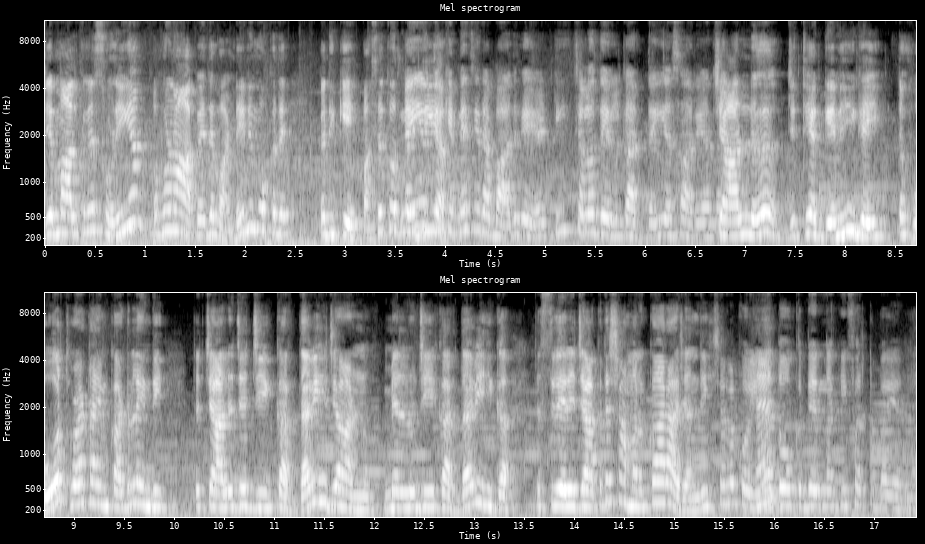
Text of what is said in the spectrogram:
ਜੇ ਮਾਲਕ ਨੇ ਸੁਣੀ ਆ ਤਾਂ ਹੁਣ ਆਪੇ ਦੇ ਵਾਂਡੇ ਨਹੀਂ ਮੁੱਕਦੇ ਕਦੀ ਕਿਸੇ ਪਾਸੇ ਤੁਰ ਨਹੀਂ ਪੈਂਦੀ ਆ। ਕਿੰਨੇ ਚਿਰ ਬਾਅਦ ਗਏ ਆਂਟੀ? ਚਲੋ ਦਿਲ ਕਰਦਾ ਹੀ ਆ ਸਾਰਿਆਂ ਦਾ। ਚੱਲ ਜਿੱਥੇ ਅੱਗੇ ਨਹੀਂ ਗਈ ਤੇ ਹੋਰ ਥੋੜਾ ਟਾਈਮ ਕੱਢ ਲੈਂਦੀ ਤੇ ਚੱਲ ਜੇ ਜੀ ਕਰਦਾ ਵੀ ਜਾਣ ਨੂੰ ਮਿਲਣ ਨੂੰ ਜੀ ਕਰਦਾ ਵੀ ਸੀਗਾ ਤੇ ਸਵੇਰੇ ਜਾ ਕੇ ਤੇ ਸ਼ਾਮ ਨੂੰ ਘਰ ਆ ਜਾਂਦੀ ਚਲੋ ਕੋਈ ਨਾ ਦੋ ਕੁ ਦਿਨ ਨਾਲ ਕੀ ਫ਼ਰਕ ਪੈ ਜਾਂਦਾ?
